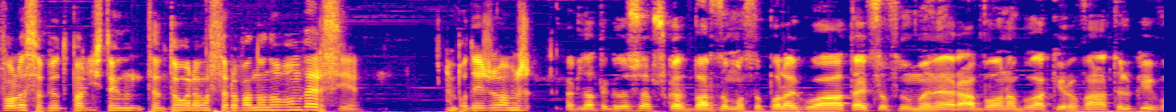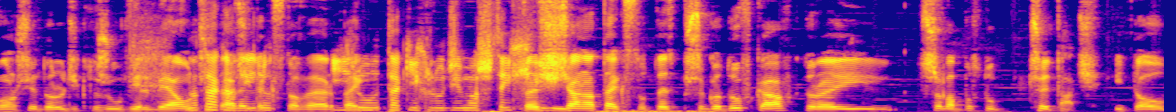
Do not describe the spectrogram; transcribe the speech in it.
Wolę sobie odpalić tę, tę, tą remasterowaną nową wersję. Podejrzewam, że A Dlatego też na przykład bardzo mocno poległa Tides of Numenera, bo ona była kierowana tylko i wyłącznie do ludzi, którzy uwielbiają No tak, czytać ale ilu- tekstowe RPG. ilu takich ludzi masz w tej To jest chwili? ściana tekstu, to jest przygodówka, w której trzeba po prostu czytać. I to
